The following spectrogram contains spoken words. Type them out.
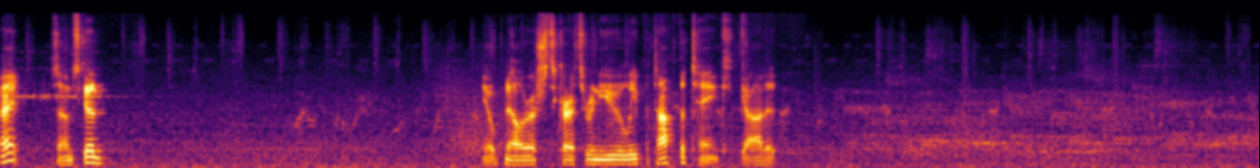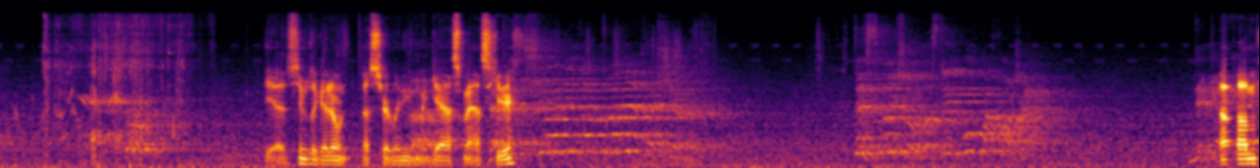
Alright, sounds good. You open L, rush the car through, and you leap atop the tank. Got it. It seems like I don't necessarily need my gas mask here. Um.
